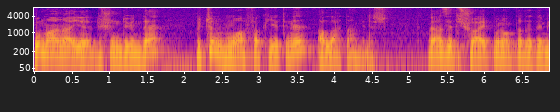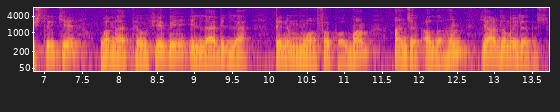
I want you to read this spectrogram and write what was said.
Bu manayı düşündüğünde bütün muvaffakiyetini Allah'tan bilir. Ve Hz. Şuayb bu noktada demiştir ki وَمَا تَوْفِقِ illa billah. Benim muvaffak olmam ancak Allah'ın yardımıyladır.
